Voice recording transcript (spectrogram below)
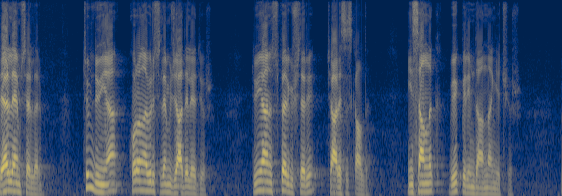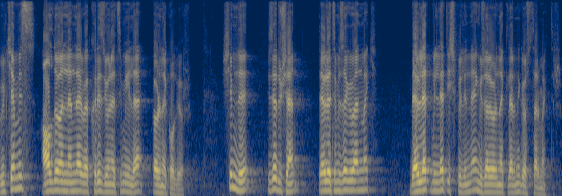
Değerli hemşerilerim, tüm dünya koronavirüs ile mücadele ediyor. Dünyanın süper güçleri çaresiz kaldı. İnsanlık büyük bir imtihandan geçiyor. Ülkemiz aldığı önlemler ve kriz yönetimiyle örnek oluyor. Şimdi bize düşen devletimize güvenmek, devlet millet işbirliğinin en güzel örneklerini göstermektir.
